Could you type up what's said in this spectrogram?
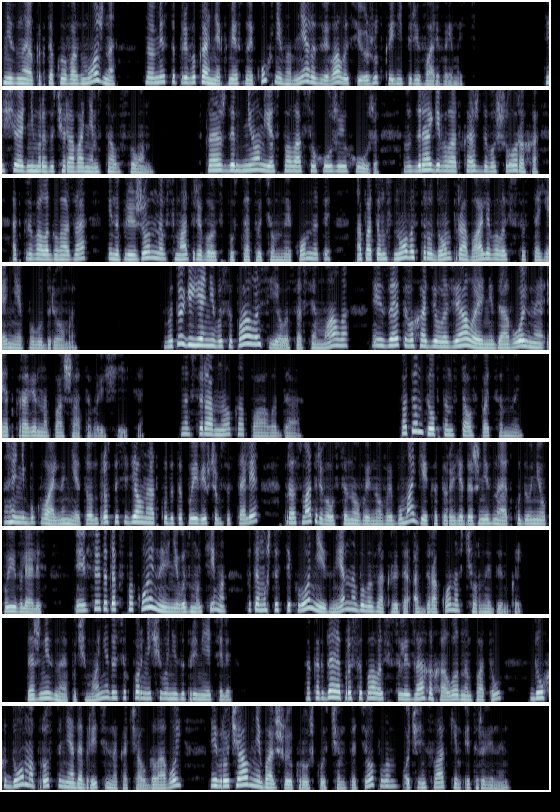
Не знаю, как такое возможно, но вместо привыкания к местной кухне во мне развивалась ее жуткая неперевариваемость. Еще одним разочарованием стал сон. С каждым днем я спала все хуже и хуже, вздрагивала от каждого шороха, открывала глаза и напряженно всматривалась в пустоту темной комнаты, а потом снова с трудом проваливалась в состояние полудремы. В итоге я не высыпалась, ела совсем мало, и из-за этого ходила вялая, недовольная и откровенно пошатывающаяся. Но все равно копала, да. Потом Топтон стал спать со мной. Не буквально, нет. Он просто сидел на откуда-то появившемся столе, просматривал все новые и новые бумаги, которые я даже не знаю, откуда у него появлялись. И все это так спокойно и невозмутимо, потому что стекло неизменно было закрыто от драконов черной дымкой. Даже не знаю, почему они до сих пор ничего не заприметили. А когда я просыпалась в слезах и холодном поту, дух дома просто неодобрительно качал головой и вручал мне большую кружку с чем-то теплым, очень сладким и травяным.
